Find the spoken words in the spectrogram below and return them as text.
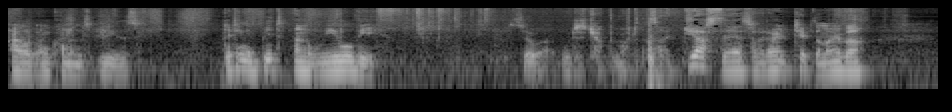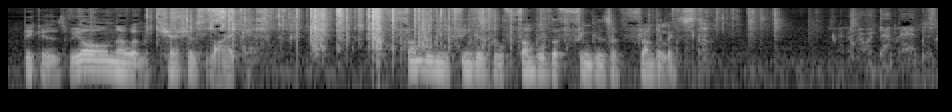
Pile of uncommons is getting a bit unwieldy. So uh, we'll just chuck them off to the side just there so I don't tip them over. Because we all know what the Cheshire's like. Fumbly fingers will fumble the fingers of Flumbalist. I don't know what that meant.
